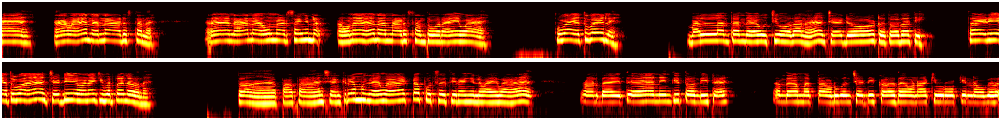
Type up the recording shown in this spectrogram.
ಹಾ ಅವ ನನ್ನ ಆಡಿಸ್ತಾನ. ನಾನು ಅವನ್ನ ಆಡ್ಸಂಗಿಲ್ಲ. ಅವನ ನನ್ನ ಆಡಿಸ್ತಾನ ತಗೋರ ಇವ ತುಗ ತುಗ ಇಲ್ಲಿ ಬಲ್ಲ ಅಂತಂದ ಉಚ್ಚಿ ಹೋದಾನ ಚಡ್ಡಿ ಓಟ ತೋದಾತಿ. ತಡಿ ಅಥವಾ ಚಡ್ಡಿ ಒಣಕಿ ಬರ್ತಾನೆ ಅವನ. ತ- ಪಾಪ ಶಂಕರಮ್ಮಗ ಒಟ್ಟ ಪುರ್ಸತಿರಂಗಿಲ್ಲ ವಾಯ್ವ ನೋಡ್ದ ನಿಂತಿ ಒಂದಿಟ ಅಂದ ಮತ್ತ ಹುಡುಗನ್ ಚಡ್ಡಿ ಕಳದ ಒಣಾಕಿ ಹೋಗಿಲ್ಲ ಹೋಗದ.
